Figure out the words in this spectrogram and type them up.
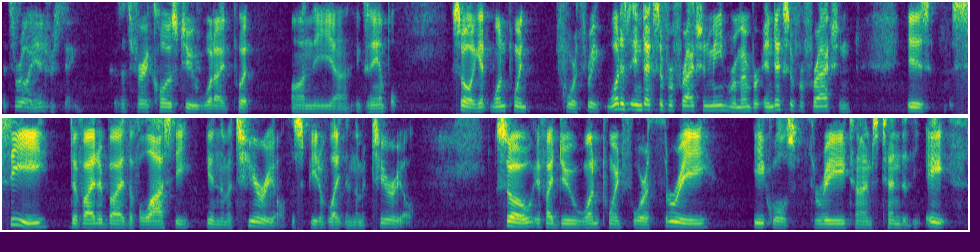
It's really interesting because that's very close to what I'd put on the uh, example. So I get 1.43. What does index of refraction mean? Remember, index of refraction is c divided by the velocity in the material, the speed of light in the material. So if I do 1.43 equals 3 times 10 to the 8th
